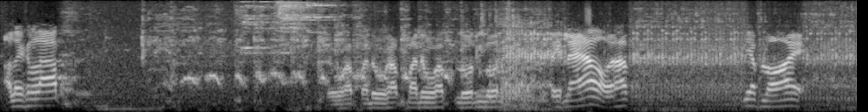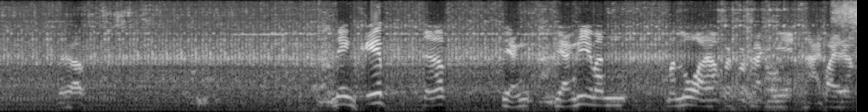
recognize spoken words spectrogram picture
เอาเลยครับดูครับมาดูครับมาดูครับลุ้นลุ้นติดแล้วนะครับ เรียบร้อยนะครับ นิ่งกริปนะครับเสียงเสียงที่มันมันรั่วนะครับแครกๆตรงนี้หายไปนะครับ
